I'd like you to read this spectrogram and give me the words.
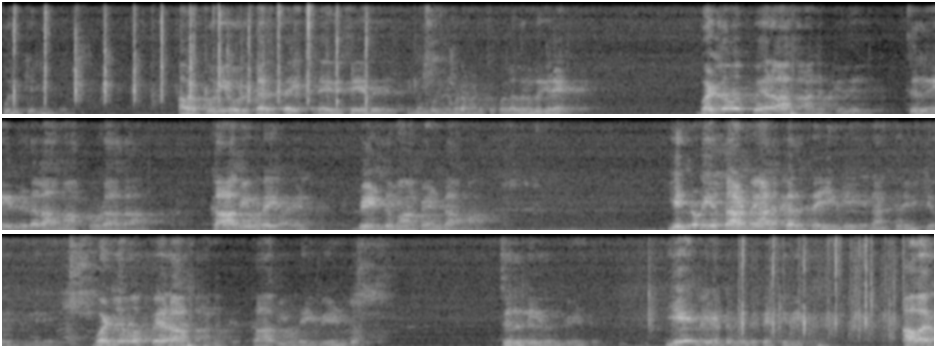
ஒலிக்க வேண்டும். அவர் கூறிய ஒரு கருத்தை தயவு செய்து இன்னும் ஒரு நிமிடம் எடுத்துக்கொள்ள விரும்புகிறேன். வள்ளுவப் பேராசானுக்கு திருநீர் இடலாமா கூடாதா? காவி உடை வேண்டுமா வேண்டாமா? என்னுடைய தாழ்மையான கருத்தை இங்கே நான் தெரிவிக்க விரும்புகிறேன். வள்ளுவ பேராசானுக்கு காவி உடை வேண்டும் திருநீரும் வேண்டும். ஏன் வேண்டும் என்று கேட்கிறீர்கள்? அவர்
